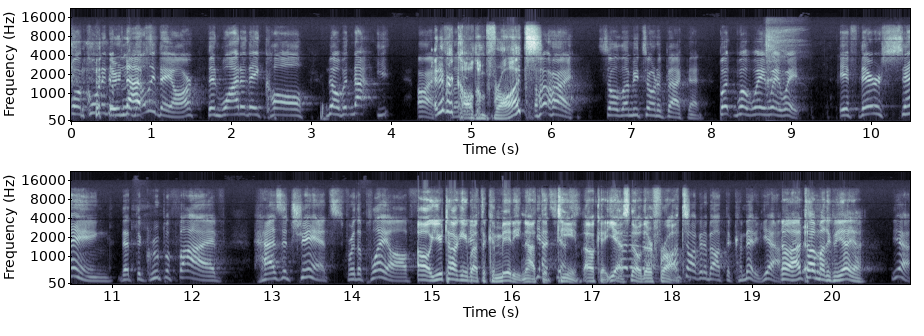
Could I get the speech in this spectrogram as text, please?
Well, according They're to not- Fornelli, they are. Then why do they call? No, but not. All right. I never let me- called them frauds. All right. So let me tone it back then. But well, wait, wait, wait. If they're saying that the group of five has a chance for the playoff, Oh, you're talking about the committee, not yes, the team. yes. Okay. Yes. No, they're frauds. I'm talking about the committee. Yeah. No, I'm talking about the committee. yeah, yeah. Yeah.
